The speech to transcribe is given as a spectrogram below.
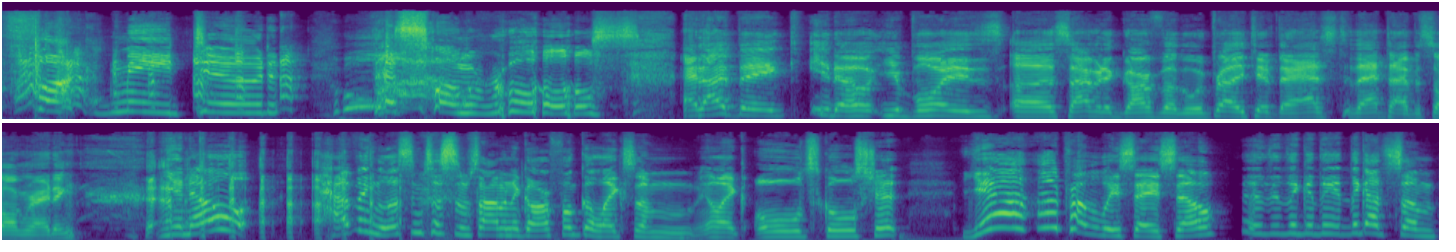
Fuck me, dude. That song rules. And I think, you know, your boys, uh, Simon and Garfunkel would probably tip their hats to that type of songwriting. You know, having listened to some Simon and Garfunkel, like some like old school shit, yeah, I'd probably say so. They, they, they, got some,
